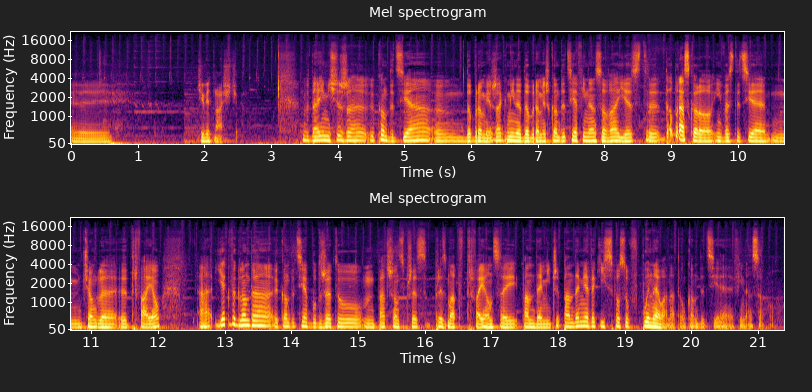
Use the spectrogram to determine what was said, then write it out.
y, 19. Wydaje mi się, że kondycja y, Dobromierza, gminy Dobromierz, kondycja finansowa jest dobra, skoro inwestycje mm, ciągle trwają. A jak wygląda kondycja budżetu, patrząc przez pryzmat trwającej pandemii? Czy pandemia w jakiś sposób wpłynęła na tą kondycję finansową?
